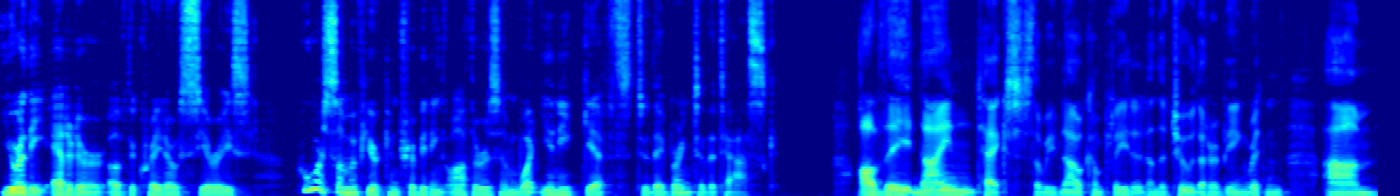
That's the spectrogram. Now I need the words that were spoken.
You're the editor of the Credo series. Who are some of your contributing authors and what unique gifts do they bring to the task? Of the nine texts that we've now completed and the two that are being written, um,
